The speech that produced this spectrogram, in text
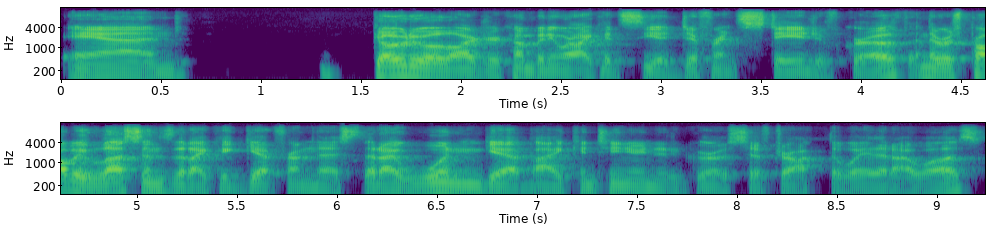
and go to a larger company where I could see a different stage of growth. And there was probably lessons that I could get from this that I wouldn't get by continuing to grow SiftRock the way that I was,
